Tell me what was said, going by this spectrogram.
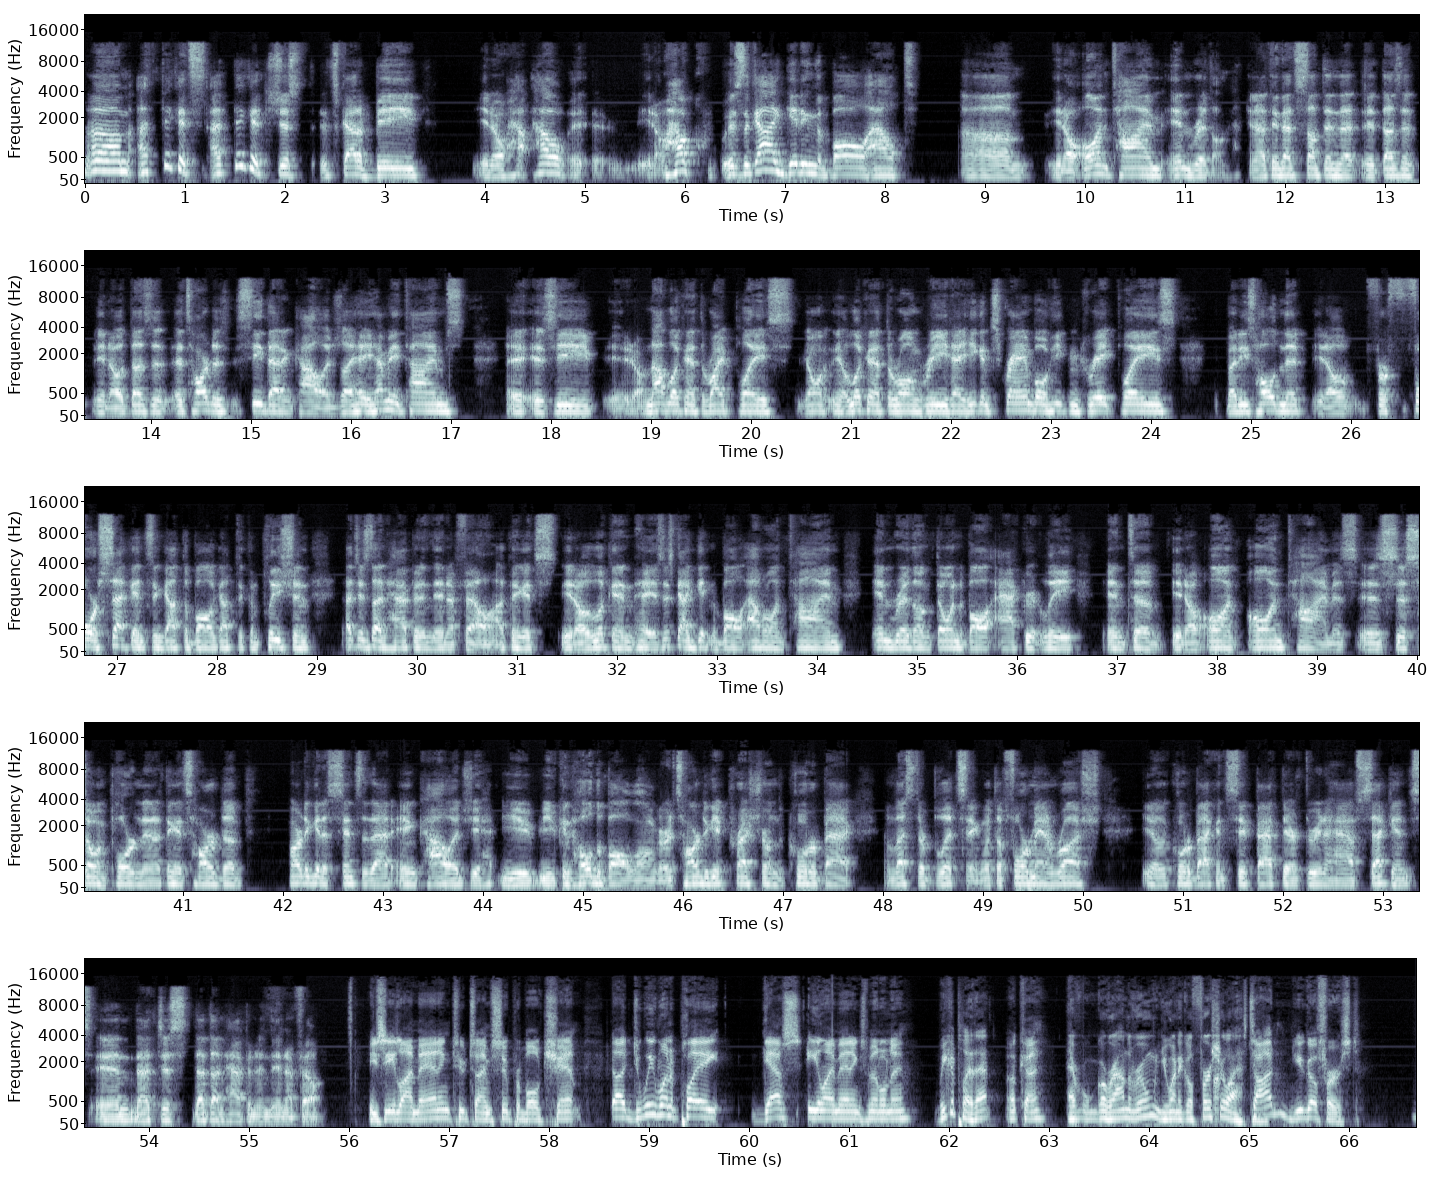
Um, I think it's, I think it's just, it's got to be, you know, how, how, you know, how is the guy getting the ball out, um, you know, on time in rhythm? And I think that's something that it doesn't, you know, it doesn't, it's hard to see that in college. Like, hey, how many times, is he, you know, not looking at the right place, going, you know, looking at the wrong read? Hey, he can scramble, he can create plays, but he's holding it, you know, for four seconds and got the ball, got the completion. That just doesn't happen in the NFL. I think it's, you know, looking, hey, is this guy getting the ball out on time, in rhythm, throwing the ball accurately into, you know, on, on time is, is just so important. And I think it's hard to, hard to get a sense of that in college. You you you can hold the ball longer. It's hard to get pressure on the quarterback unless they're blitzing. With a four man rush, you know the quarterback can sit back there three and a half seconds, and that just that doesn't happen in the NFL. He's Eli Manning, two time Super Bowl champ. Uh, do we want to play guess Eli Manning's middle name? We could play that. Okay. Everyone go around the room. You want to go first or last? Todd, you go first.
